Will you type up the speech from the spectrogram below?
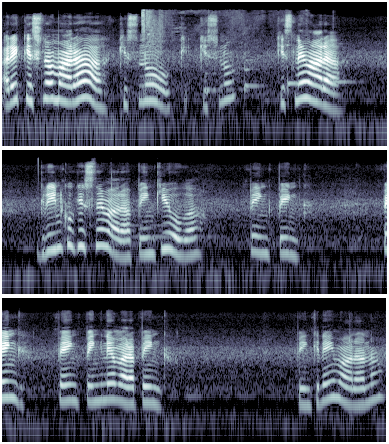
अरे किसने मारा? किसनो? कि, किसनो? किसने मारा? ग्रीन को किसने मारा? पिंक ही होगा। Pink pink. Pink pink pink ने मारा, पिंक। पिंक नहीं मारा ना?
